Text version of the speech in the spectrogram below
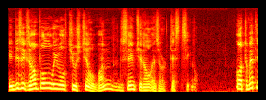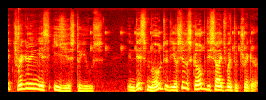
In this example we will choose channel 1, the same channel as our test signal. Automatic triggering is easiest to use. In this mode the oscilloscope decides when to trigger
